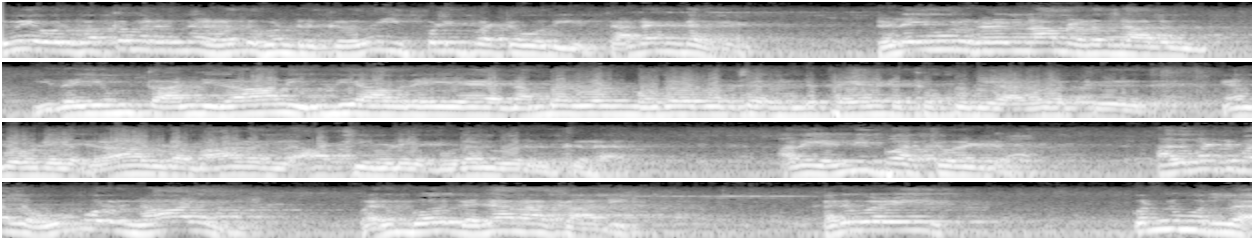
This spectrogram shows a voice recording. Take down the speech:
இவை ஒரு பக்கம் இருந்து நடந்து கொண்டிருக்கிறது. இப்படிப்பட்ட ஒரு தடங்கல்கள் இடையூறுகள் எல்லாம் நடந்தாலும் இதையும் தாண்டிதான் இந்தியாவிலேயே நம்பர் ஒன் முதலமைச்சர் என்று பெயர் எடுக்கக்கூடிய அளவுக்கு எங்களுடைய திராவிட மாடல் ஆட்சியினுடைய முதல்வர் இருக்கிறார். அதை எண்ணி பார்க்க வேண்டும். அது மட்டுமல்ல ஒவ்வொரு நாளும் வரும்போது கஜானா காலி கருவறை ஒன்றும் இல்லை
